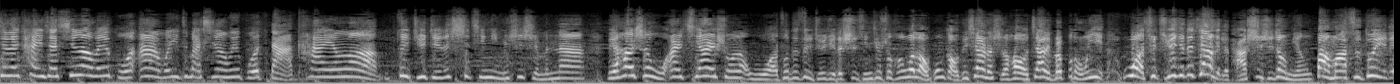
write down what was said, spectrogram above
先来看一下新浪微博啊，我已经把新浪微博打开了。最决绝的事情你们是什么呢？尾号是五二七二说了，我做的最决绝的事情就是和我老公搞对象的时候，家里边不同意，我却决绝的嫁给了他。事实证明，爸妈是对的。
